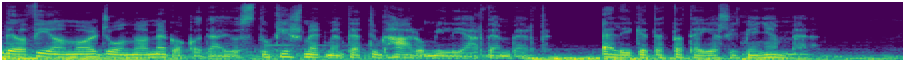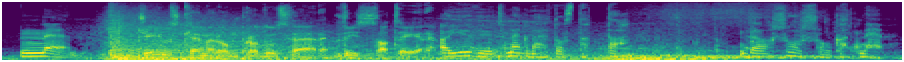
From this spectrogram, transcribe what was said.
De a fiammal, Johnnal megakadályoztuk, és megmentettünk három milliárd embert. Elégedett a teljesítményemmel? Nem. James Cameron producer visszatér. A jövőt megváltoztatta, de a sorsunkat nem.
